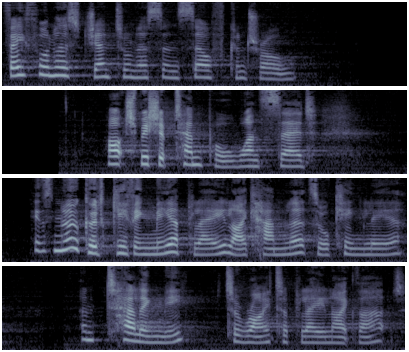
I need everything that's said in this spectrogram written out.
faithfulness, gentleness, and self control. Archbishop Temple once said, It's no good giving me a play like Hamlet or King Lear and telling me to write a play like that.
